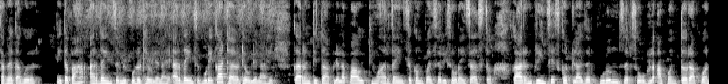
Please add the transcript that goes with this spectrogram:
सगळ्यात अगोदर. इथं पहा अर्धा इंच मी पुढं ठेवलेला आहे. अर्धा इंच पुढे का ठे ठेवलेला आहे? कारण तिथं आपल्याला पाव किंवा अर्धा इंच कंपल्सरी सोडायचं असतं. कारण प्रिन्सेस कटला जर पुढून जर सोडलं आपण तर आपण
